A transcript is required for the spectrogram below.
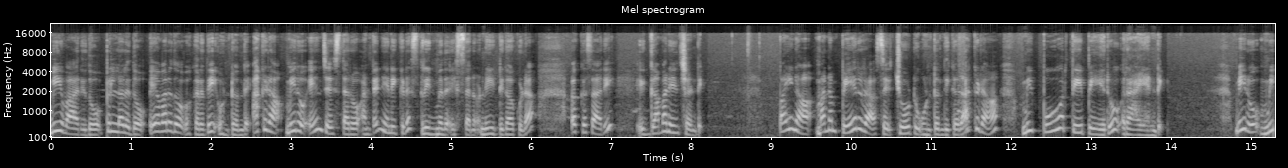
మీ వారిదో పిల్లలదో ఎవరిదో ఒకరిది ఉంటుంది. అక్కడ మీరు ఏం చేస్తారు అంటే నేను ఇక్కడ స్క్రీన్ మీద ఇస్తాను. నీట్గా కూడా ఒకసారి గమనించండి. పైన మనం పేరు రాసే చోటు ఉంటుంది కదా అక్కడ మీ పూర్తి పేరు రాయండి. మీరు మీ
